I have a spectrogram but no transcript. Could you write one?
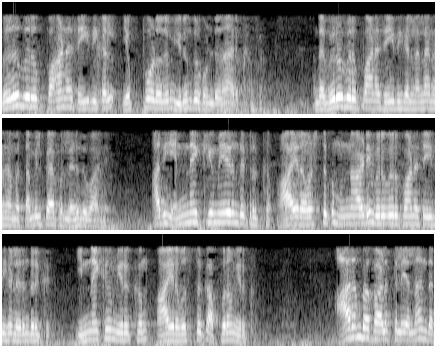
விறுவிறுப்பான செய்திகள் எப்பொழுதும் இருந்து கொண்டுதான் இருக்கும். அந்த விறுவிறுப்பான செய்திகள் எல்லாம் நம்ம தமிழ் பேப்பர்ல எழுதுவாங்க அது என்னைக்குமே இருந்துட்டு இருக்கும் ஆயிரம் வருஷத்துக்கு முன்னாடி விறுவிறுப்பான செய்திகள் இருந்திருக்கு. இன்னைக்கும் இருக்கும். ஆயிரம் வருஷத்துக்கு அப்புறம் இருக்கும். ஆரம்ப காலத்துல எல்லாம் இந்த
